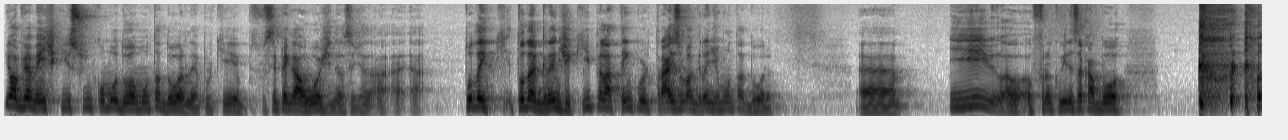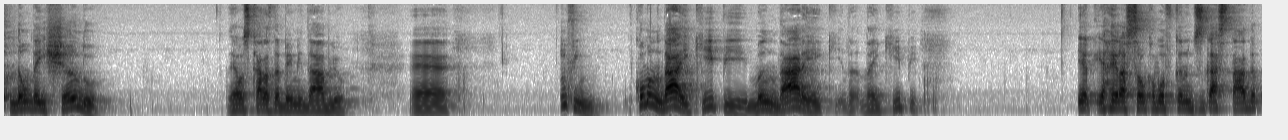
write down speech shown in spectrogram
E obviamente que isso incomodou a montadora, né? Porque se você pegar hoje, né, ou seja, a, toda, toda grande equipe ela tem por trás uma grande montadora. Uh, e o Frank Williams acabou não deixando né, os caras da BMW, é, enfim, comandar a equipe, mandarem na equipe, e a, e a relação acabou ficando desgastada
